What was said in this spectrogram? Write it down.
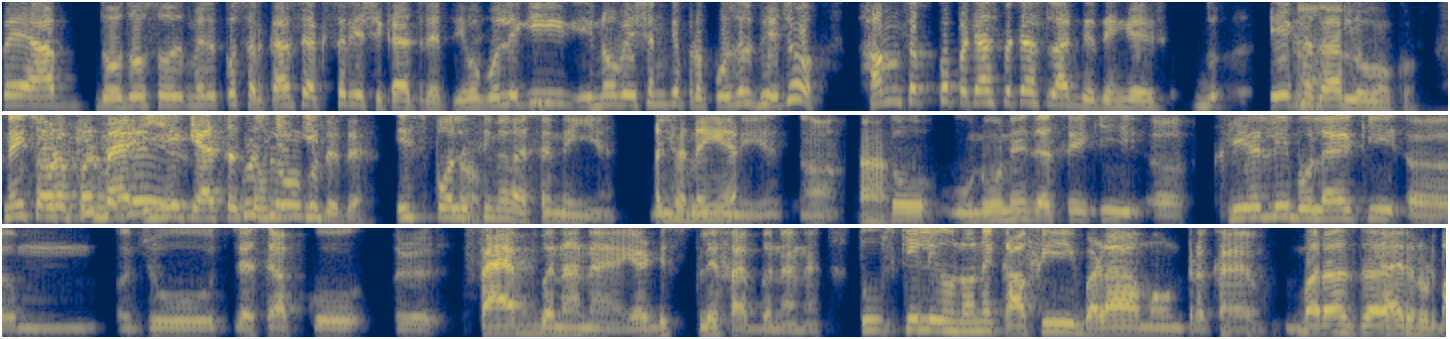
पे आप दो दो सौ मेरे को सरकार से अक्सर ये शिकायत रहती है वो बोले बोलेगी इनोवेशन के प्रपोजल भेजो हम सबको पचास पचास लाख दे देंगे एक हाँ। हज़ार लोगों को नहीं सौरभ पर मैं ये कह सकता हूँ कि इस, इस पॉलिसी हाँ। में वैसा नहीं है अच्छा, नहीं है? नहीं है हाँ हाँ। तो उन्होंने जैसे कि क्लियरली बोला है कि जो जैसे आपको फैब बनाना है या डिस्प्ले फैब बनाना है तो उसके लिए उन्होंने काफ़ी बड़ा अमाउंट रखा है अच्छा, 12,000 शायद करोड़ की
